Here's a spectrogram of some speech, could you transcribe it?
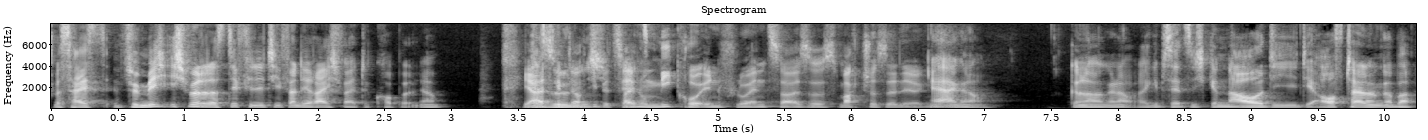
Das heißt, für mich, ich würde das definitiv an die Reichweite koppeln, ja. Ja, es gibt auch die Bezeichnung Mikroinfluencer, also es macht schon Sinn irgendwie. Ja, genau. Genau, genau. Da gibt es jetzt nicht genau die, die Aufteilung, aber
